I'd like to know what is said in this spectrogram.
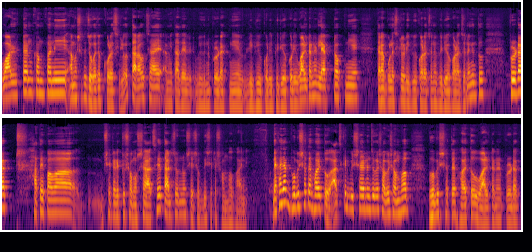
ওয়ালটন কোম্পানি আমার সাথে যোগাযোগ করেছিল। তারাও চায় আমি তাদের বিভিন্ন প্রোডাক্ট নিয়ে রিভিউ করি ভিডিও করি। ওয়ালটনের ল্যাপটপ নিয়ে তারা বলেছিল রিভিউ করার জন্য ভিডিও করার জন্য। কিন্তু প্রোডাক্ট হাতে পাওয়া সেটার একটু সমস্যা আছে, তার জন্য শেষ অবধি সেটা সম্ভব হয়নি। দেখা যাক ভবিষ্যতে হয়তো, আজকের বিশ্বায়নের যুগে সবই সম্ভব। ভবিষ্যতে হয়তো ওয়ালটনের প্রোডাক্ট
